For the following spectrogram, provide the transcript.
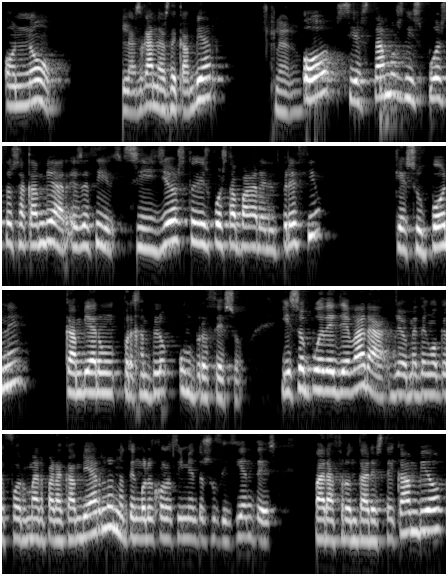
o no las ganas de cambiar, claro. o si estamos dispuestos a cambiar. Es decir, si yo estoy dispuesto a pagar el precio que supone cambiar, un, por ejemplo, un proceso. Y eso puede llevar a, yo me tengo que formar para cambiarlo, no tengo los conocimientos suficientes para afrontar este cambio,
